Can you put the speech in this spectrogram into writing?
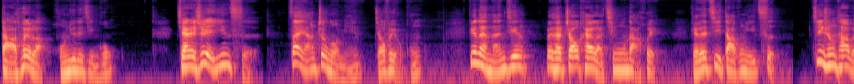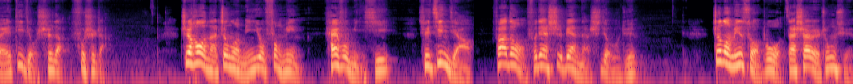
打退了红军的进攻。蒋介石也因此赞扬郑作民剿匪有功，并在南京。为他召开了庆功大会，给他记大功一次，晋升他为第九师的副师长。之后呢，郑作民又奉命开赴闽西，去进剿发动福建事变的十九路军。郑作民所部在十二月中旬，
